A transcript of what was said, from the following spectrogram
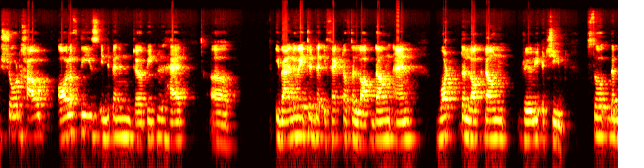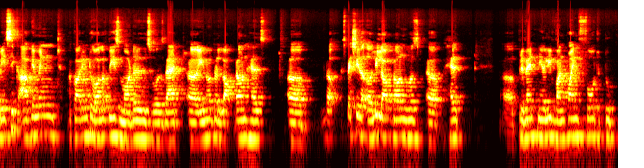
showed how all of these independent uh, people had evaluated the effect of the lockdown and what the lockdown really achieved. So the basic argument, according to all of these models, was that uh, you know the lockdown has, uh, the, especially the early lockdown, was uh, helped prevent nearly 1.4 to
